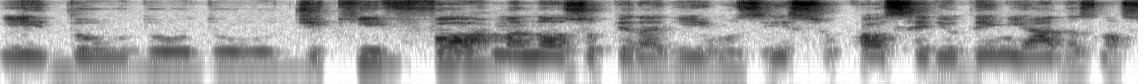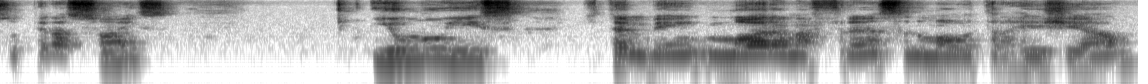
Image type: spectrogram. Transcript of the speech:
e do, do, do, de que forma nós operaríamos isso, qual seria o DNA das nossas operações. E o Luiz, que também mora na França, numa outra região,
